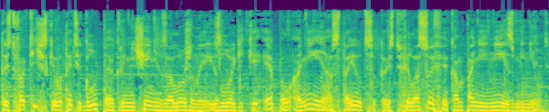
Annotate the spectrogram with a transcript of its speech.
То есть фактически вот эти глупые ограничения, заложенные из логики Apple, они остаются. То есть философия компании не изменилась.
